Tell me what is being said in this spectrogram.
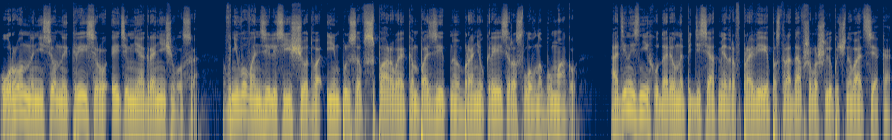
Урон, нанесенный крейсеру, этим не ограничивался – в него вонзились еще два импульса, вспарывая композитную броню крейсера словно бумагу. Один из них ударил на 50 метров правее пострадавшего шлюпочного отсека.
